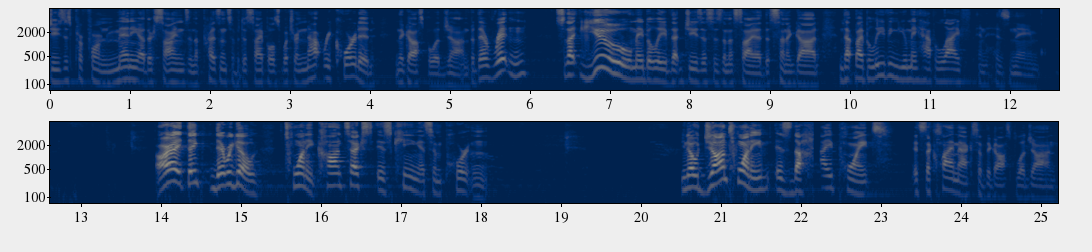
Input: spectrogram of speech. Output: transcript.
Jesus performed many other signs in the presence of the disciples, which are not recorded in the Gospel of John, but they're written so that you may believe that Jesus is the Messiah, the Son of God, and that by believing you may have life in his name. All right, think, there we go. 20. Context is king, it's important. You know, John 20 is the high point, it's the climax of the Gospel of John.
